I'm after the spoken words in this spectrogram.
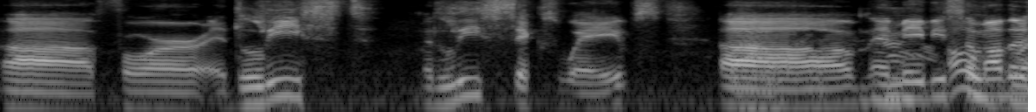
uh, for at least at least six waves, um, and maybe some oh, other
